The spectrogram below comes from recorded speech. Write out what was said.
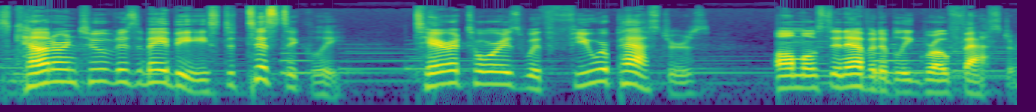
As counterintuitive as it may be, statistically, territories with fewer pastors almost inevitably grow faster.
